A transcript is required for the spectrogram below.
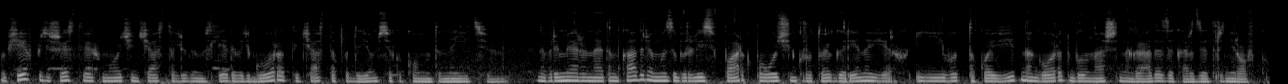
Вообще в путешествиях мы очень часто любим исследовать город и часто поддаемся какому-то наитию. Например, на этом кадре мы забрались в парк по очень крутой горе наверх, и вот такой вид на город был нашей наградой за кардиотренировку.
